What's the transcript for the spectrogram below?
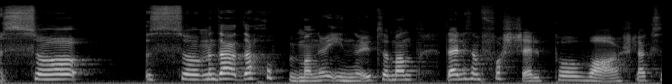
så, så Men da, da hopper man jo inn og ut. Så man, det er liksom forskjell på hva slags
